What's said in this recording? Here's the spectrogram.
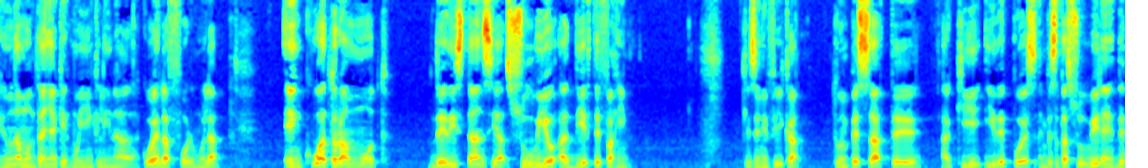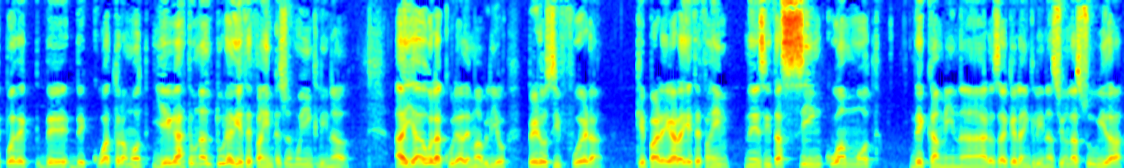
en una montaña que es muy inclinada. ¿Cuál es la fórmula? En cuatro amot de distancia subió a 10 tefajim. ¿Qué significa? Tú empezaste aquí y después empezaste a subir, después de, de, cuatro amot, llegaste a una altura de 10 tefajim. Eso es muy inclinado. Ahí hago la cura de Mablío, pero si fuera que para llegar a 10 tefajim necesitas 5 amot de caminar, o sea que la inclinación, la subida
